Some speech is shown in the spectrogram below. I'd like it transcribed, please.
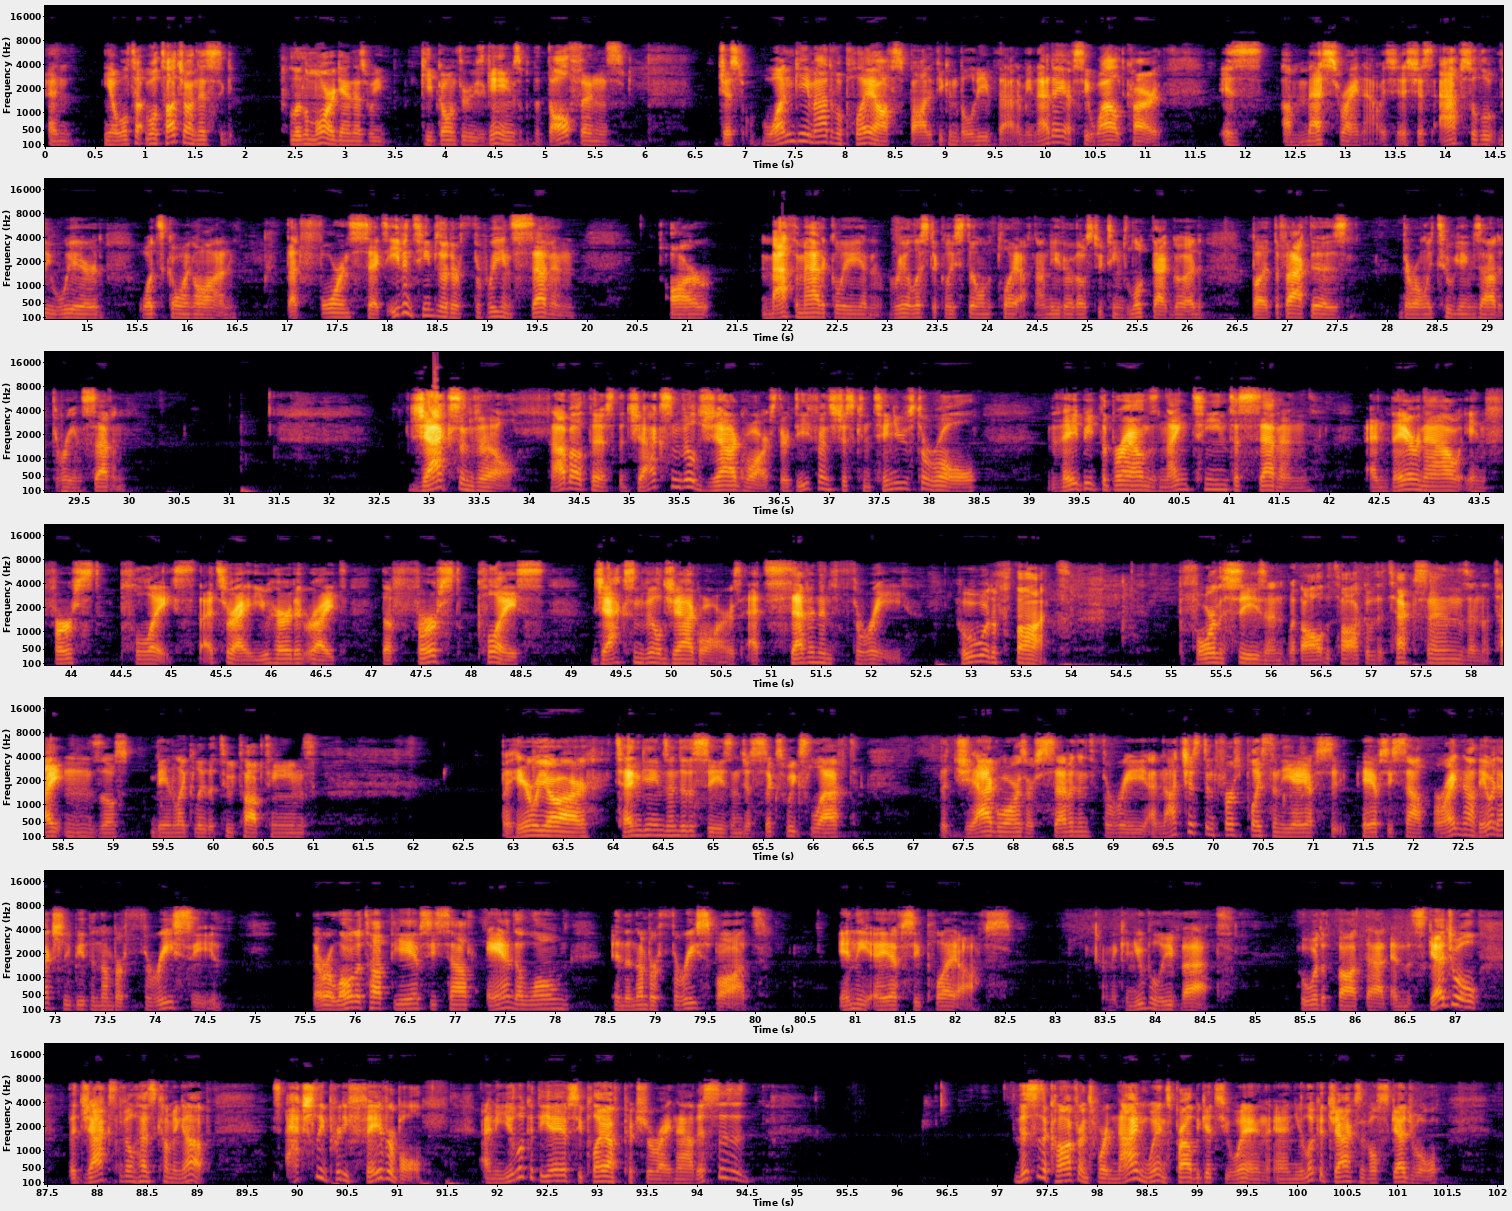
and you know we'll t- we'll touch on this a little more again as we keep going through these games. But the Dolphins, just one game out of a playoff spot, if you can believe that. I mean, that AFC wild card is a mess right now. It's, it's just absolutely weird what's going on. That four and six, even teams that are three and seven, are mathematically and realistically still in the playoff. Now, neither of those two teams look that good, but the fact is they're only two games out at three and seven. Jacksonville. How about this? The Jacksonville Jaguars, their defense just continues to roll. They beat the Browns 19 to 7 and they are now in first place. That's right, you heard it right. The first place Jacksonville Jaguars at 7 and 3. Who would have thought before the season with all the talk of the Texans and the Titans, those being likely the two top teams, but here we are, 10 games into the season, just 6 weeks left. The Jaguars are 7 and 3 and not just in first place in the AFC AFC South, right now they would actually be the number 3 seed. They're alone atop the AFC South and alone in the number 3 spot in the AFC playoffs. I mean, can you believe that? Who would have thought that? And the schedule that Jacksonville has coming up is actually pretty favorable. I mean, you look at the AFC playoff picture right now. This is this is a conference where nine wins probably gets you in, and you look at Jacksonville's schedule.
